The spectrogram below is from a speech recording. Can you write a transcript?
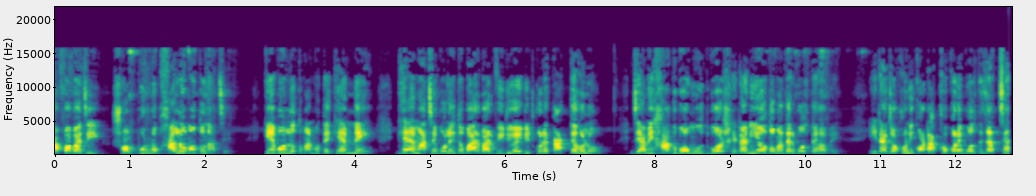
ধাপ্পাবাজি সম্পূর্ণ ভালো মতন আছে। কে বলল, তোমার মতে ঘ্যাম নেই? ঘ্যাম আছে বলেই তো বারবার ভিডিও এডিট করে কাটতে হলো, যে আমি হাঁকবো মুদবো সেটা নিয়েও তোমাদের বলতে হবে। এটা যখনই কটাক্ষ করে বলতে যাচ্ছে,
